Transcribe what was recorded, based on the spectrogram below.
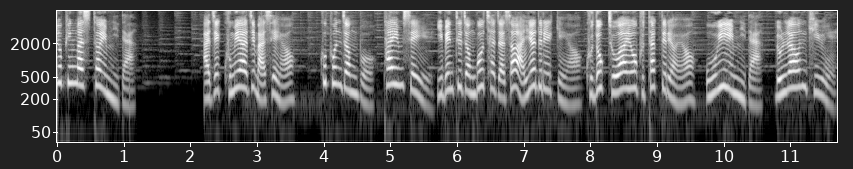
쇼핑마스터입니다. 아직 구매하지 마세요. 쿠폰 정보, 타임 세일, 이벤트 정보 찾아서 알려드릴게요. 구독, 좋아요 부탁드려요. 5위입니다. 놀라운 기회.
